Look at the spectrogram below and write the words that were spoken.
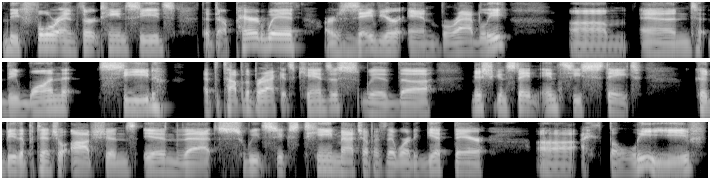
The four and 13 seeds that they're paired with are Xavier and Bradley. Um, and the one seed at the top of the brackets, Kansas with uh, Michigan State and NC State could be the potential options in that Sweet 16 matchup if they were to get there. Uh, I believe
